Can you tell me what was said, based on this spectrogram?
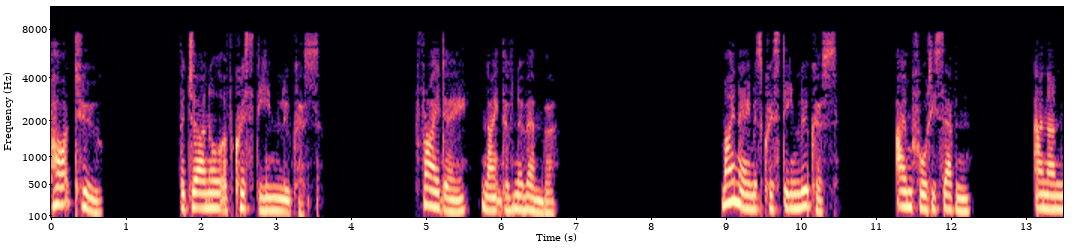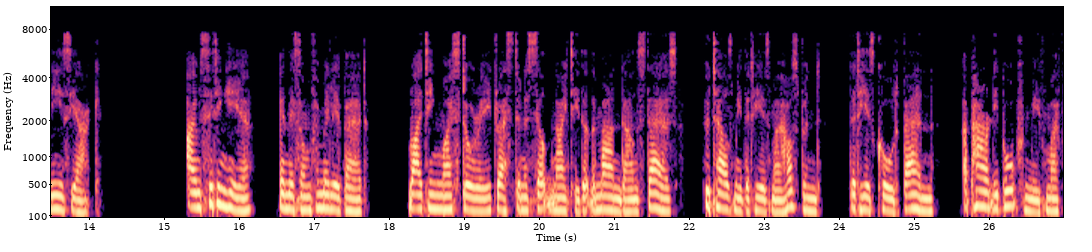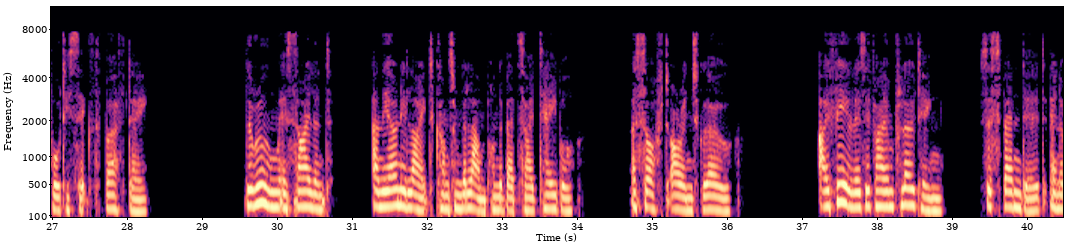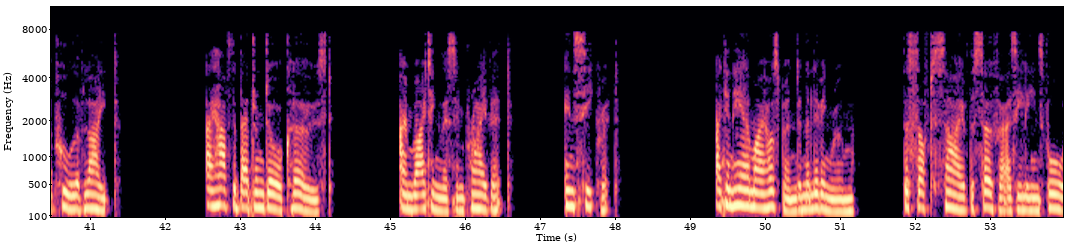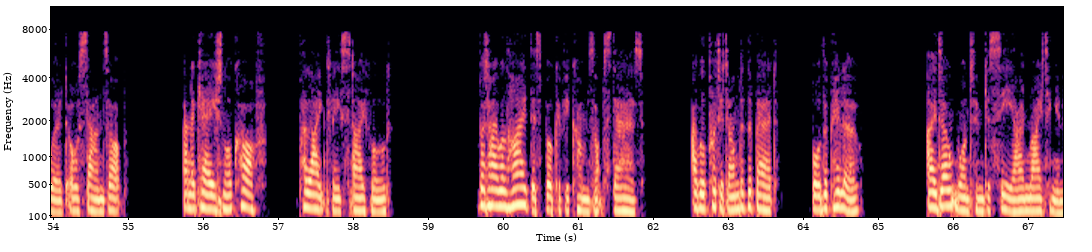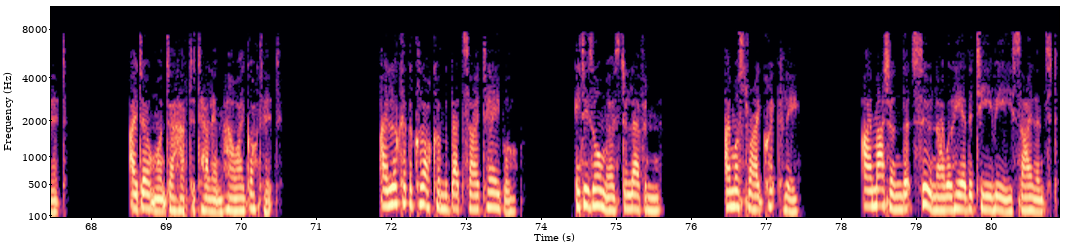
Part 2 The Journal of Christine Lucas Friday, 9th of November My name is Christine Lucas. I'm 47. An amnesiac. I'm sitting here, in this unfamiliar bed, writing my story dressed in a silk nightie that the man downstairs, who tells me that he is my husband, that he is called Ben, apparently bought for me for my 46th birthday. The room is silent, and the only light comes from the lamp on the bedside table, a soft orange glow. I feel as if I am floating, suspended in a pool of light. I have the bedroom door closed. I'm writing this in private, in secret. I can hear my husband in the living room, the soft sigh of the sofa as he leans forward or stands up an occasional cough, politely stifled. But I will hide this book if he comes upstairs. I will put it under the bed, or the pillow. I don't want him to see I'm writing in it. I don't want to have to tell him how I got it. I look at the clock on the bedside table. It is almost eleven. I must write quickly. I imagine that soon I will hear the TV silenced,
